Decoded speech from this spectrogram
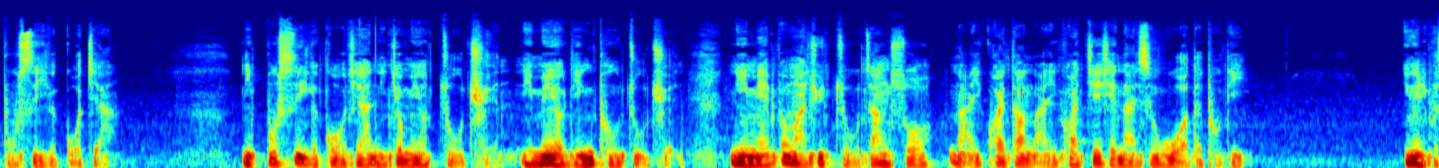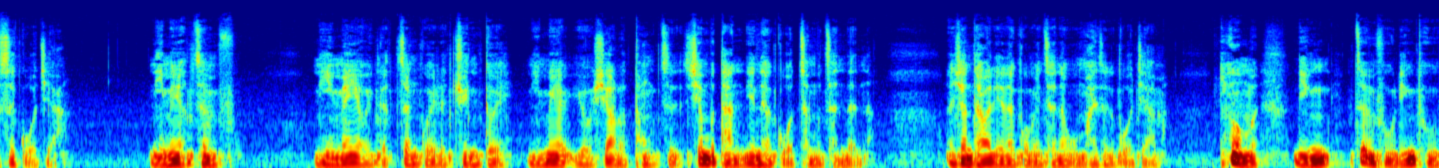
不是一个国家。你不是一个国家，你就没有主权，你没有领土主权。你没办法去主张说哪一块到哪一块界限，哪是我的土地，因为你不是国家，你没有政府，你没有一个正规的军队，你没有有效的统治。先不谈联合国承不承认了，那像台湾联合国没承认，我们还是个国家嘛？因为我们领政府、领土、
